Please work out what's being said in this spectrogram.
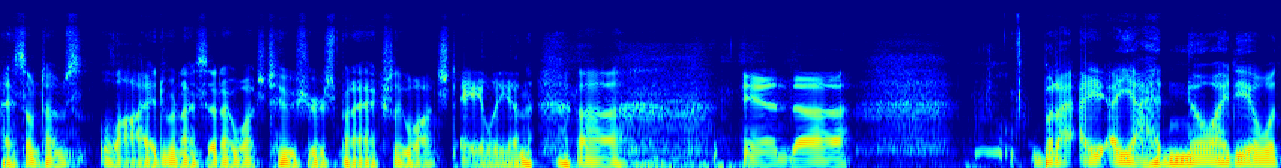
I sometimes lied when I said I watched Hoosiers, but I actually watched Alien. Uh, and uh, but I, I yeah, I had no idea what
